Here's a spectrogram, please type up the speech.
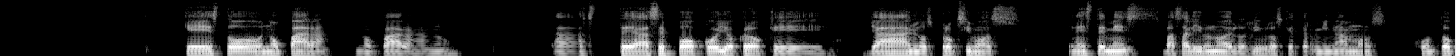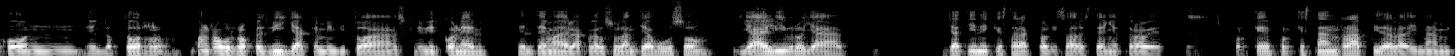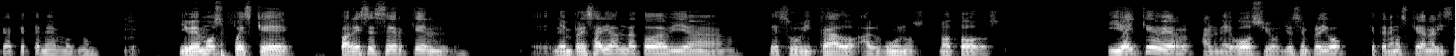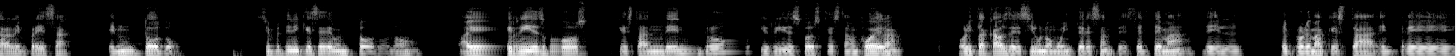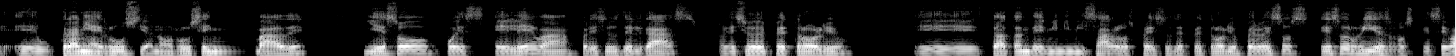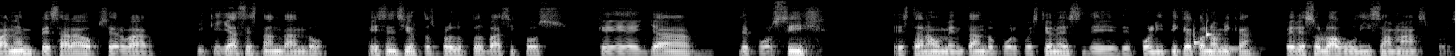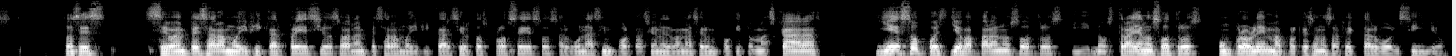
que esto no para, no para, ¿no? Hasta hace poco yo creo que ya en los próximos, en este mes va a salir uno de los libros que terminamos junto con el doctor Juan Raúl López Villa, que me invitó a escribir con él el tema de la cláusula antiabuso, ya el libro ya, ya tiene que estar actualizado este año otra vez. ¿Por qué? Porque es tan rápida la dinámica que tenemos, ¿no? Y vemos pues que parece ser que el, el empresario anda todavía desubicado, algunos, no todos. Y hay que ver al negocio, yo siempre digo que tenemos que analizar a la empresa en un todo, siempre tiene que ser un todo, ¿no? Hay riesgos que están dentro y riesgos que están fuera. Ahorita acabas de decir uno muy interesante, es el tema del, del problema que está entre eh, Ucrania y Rusia, ¿no? Rusia invade y eso pues eleva precios del gas, precio del petróleo, eh, tratan de minimizar los precios del petróleo, pero esos, esos riesgos que se van a empezar a observar y que ya se están dando es en ciertos productos básicos que ya de por sí están aumentando por cuestiones de, política económica, pero eso lo agudiza más, pues. Entonces, se va a empezar a modificar precios, se van a empezar a modificar ciertos procesos, algunas importaciones van a ser un poquito más caras, y eso pues lleva para nosotros y nos trae a nosotros un problema, porque eso nos afecta al bolsillo.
